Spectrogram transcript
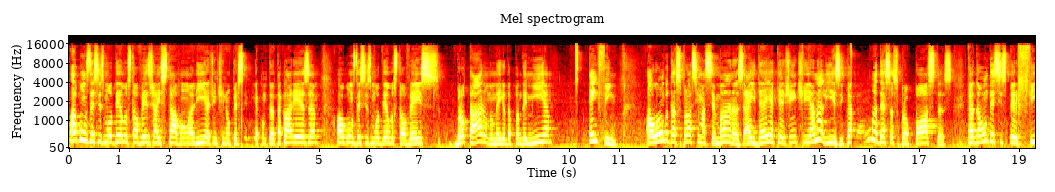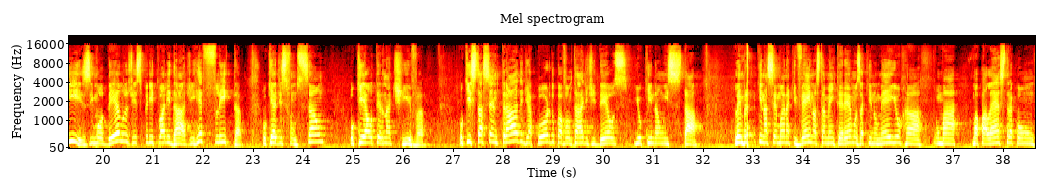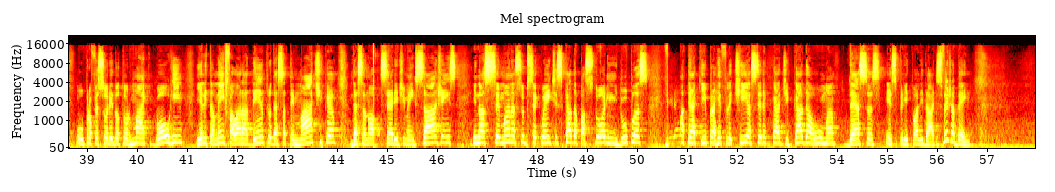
Alguns desses modelos talvez já estavam ali, a gente não percebia com tanta clareza. Alguns desses modelos talvez brotaram no meio da pandemia. Enfim, ao longo das próximas semanas, a ideia é que a gente analise cada uma dessas propostas cada um desses perfis e modelos de espiritualidade e reflita o que é disfunção, o que é alternativa, o que está centrado e de acordo com a vontade de Deus e o que não está. Lembrando que na semana que vem nós também teremos aqui no meio uh, uma uma palestra com o professor e doutor Mike Golding, e ele também falará dentro dessa temática, dessa nova série de mensagens. E nas semanas subsequentes, cada pastor em duplas virão até aqui para refletir acerca de cada uma dessas espiritualidades. Veja bem,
